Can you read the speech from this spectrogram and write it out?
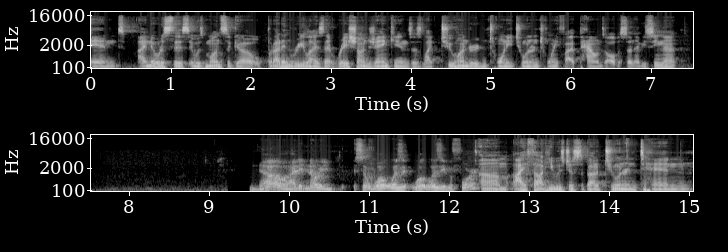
And I noticed this, it was months ago, but I didn't realize that Rayshawn Jenkins is like 220, 225 pounds all of a sudden. Have you seen that? No, I didn't know he. So what was it? What was he before? Um, I thought he was just about a 210,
